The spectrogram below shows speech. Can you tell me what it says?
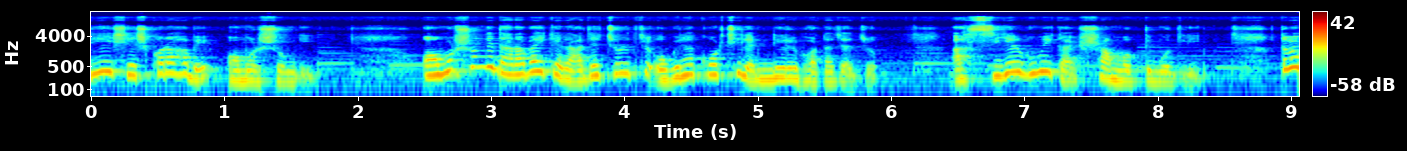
দিয়েই শেষ করা হবে অমর সঙ্গী। অমর সঙ্গী ধারাবাহিকে রাজের চরিত্রে অভিনয় করছিলেন নীল ভট্টাচার্য আর স্ত্রীর ভূমিকায় সাম্যক্তি মদলি। তবে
